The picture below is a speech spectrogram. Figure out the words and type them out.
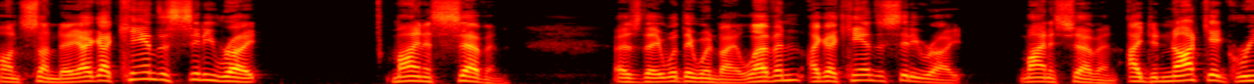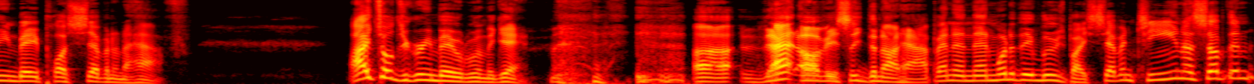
on Sunday. I got Kansas City right, minus seven, as they would they win by eleven. I got Kansas City right, minus seven. I did not get Green Bay plus seven and a half. I told you Green Bay would win the game. uh, that obviously did not happen. And then what did they lose by 17 or something?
